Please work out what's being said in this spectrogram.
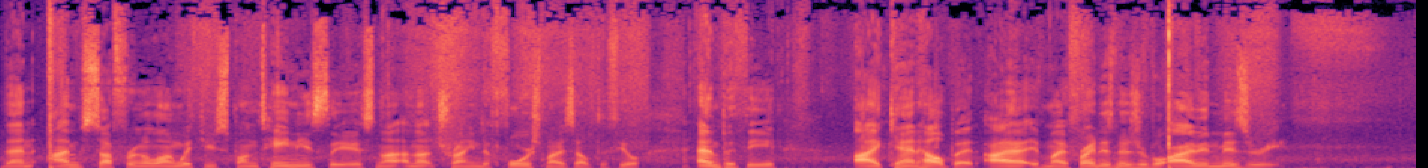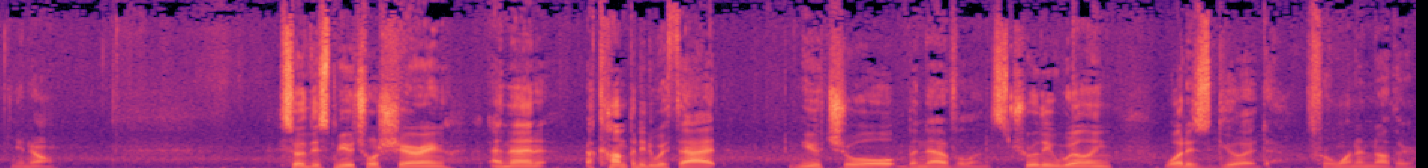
then I'm suffering along with you spontaneously. It's not I'm not trying to force myself to feel empathy. I can't help it. I, if my friend is miserable, I'm in misery. You know. So this mutual sharing and then accompanied with that mutual benevolence, truly willing what is good for one another.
